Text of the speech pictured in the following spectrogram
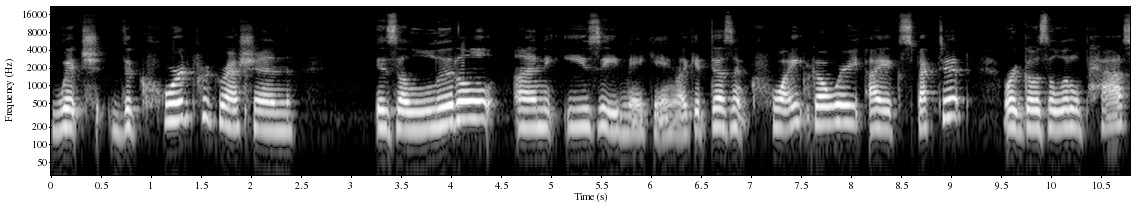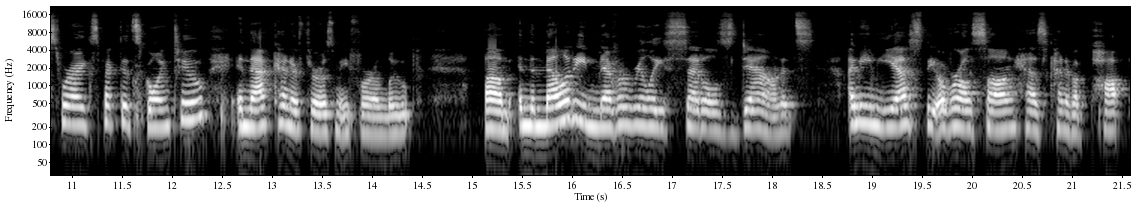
which the chord progression is a little uneasy making. Like it doesn't quite go where I expect it, or it goes a little past where I expect it's going to. And that kind of throws me for a loop. Um, and the melody never really settles down. It's, I mean, yes, the overall song has kind of a pop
